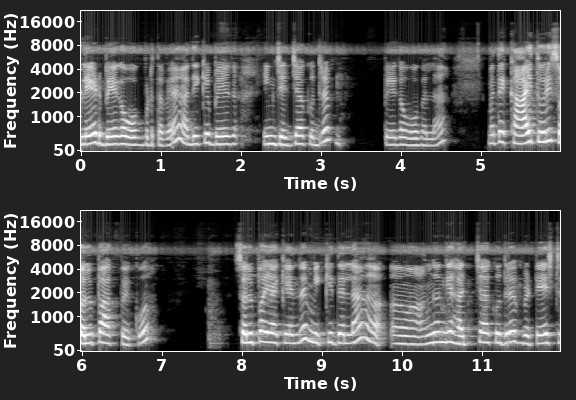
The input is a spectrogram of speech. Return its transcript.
ಬ್ಲೇಡ್ ಬೇಗ ಹೋಗ್ಬಿಡ್ತವೆ. ಅದಕ್ಕೆ ಬೇಗ ಹಿಂಗೆ ಜಜ್ಜಿ ಹಾಕಿದ್ರೆ ಬೇಗ ಹೋಗಲ್ಲ. ಮತ್ತು ಕಾಯಿ ತುರಿ ಸ್ವಲ್ಪ ಹಾಕಬೇಕು. ಸ್ವಲ್ಪ ಯಾಕೆ ಅಂದರೆ ಮಿಕ್ಕಿದ್ದೆಲ್ಲ ಹಂಗಂಗೆ ಹಚ್ಚಿ ಹಾಕಿದ್ರೆ ಟೇಸ್ಟ್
